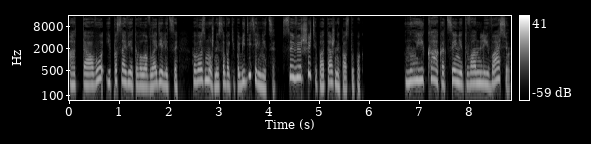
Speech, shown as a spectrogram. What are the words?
Оттого и посоветовала владелице возможной собаки-победительницы совершить эпатажный поступок. Ну и как оценит Ван Ли Васю,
